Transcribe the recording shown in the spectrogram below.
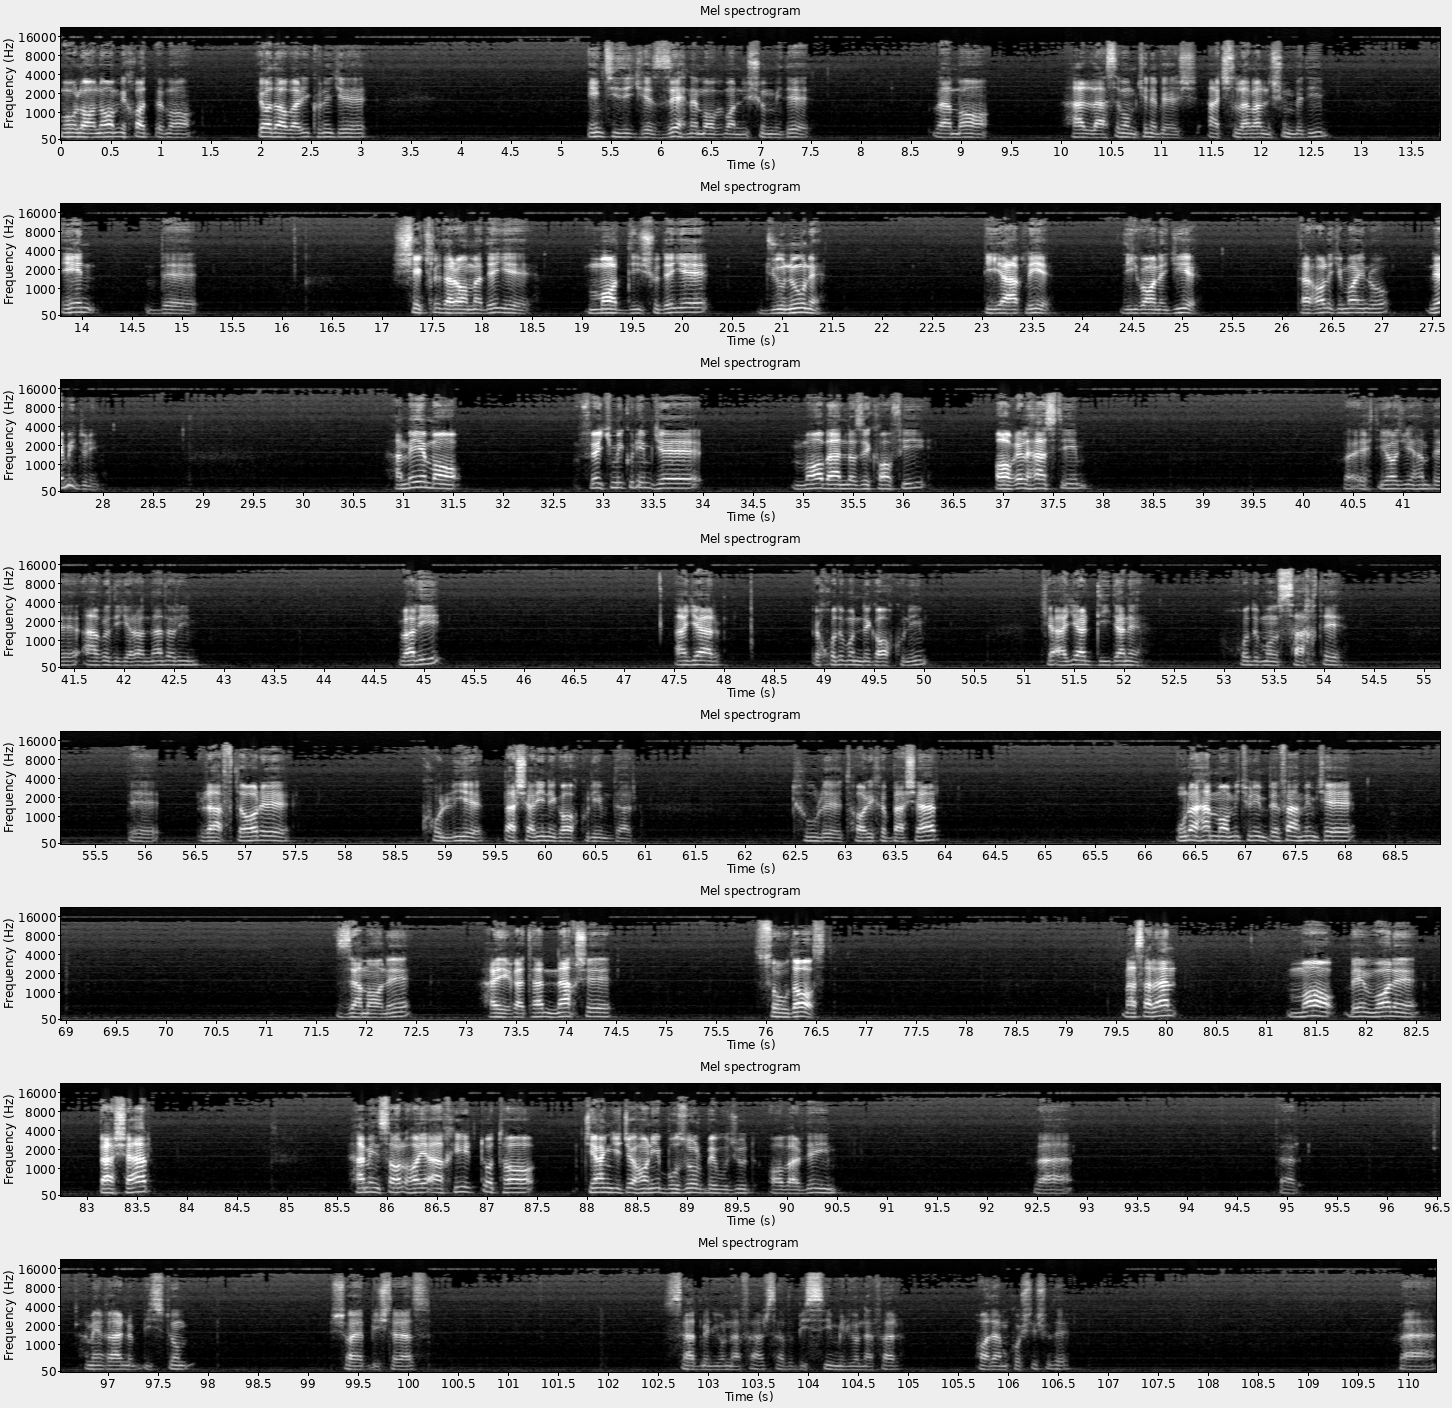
مولانا می‌خواد به ما یادآوری کنه که این چیزی که ذهن ما به ما نشون میده و ما هر لحظه ممکنه بهش عکس العمل نشون بدیم این به شکل در آمده مادی شده جنون بیعقلیه دیوانگیه در حالی که ما این رو نمی‌دونیم. همه ما فکر می‌کنیم که ما به اندازه کافی عاقل هستیم و احتیاجی هم به عقل دیگران نداریم. ولی اگر به خودمون نگاه کنیم که اگر دیدن خودمون سخته به رفتار کلی بشری نگاه کنیم در طول تاریخ بشر اونو هم ما می‌تونیم بفهمیم که زمانه حقیقتا نقش سوداست. مثلا ما به عنوان بشر همین سالهای اخیر دو تا جنگ جهانی بزرگ به وجود آورده ایم و در همین قرن بیستم شاید بیشتر از صد میلیون نفر صد و میلیون نفر آدم کشته شده. و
